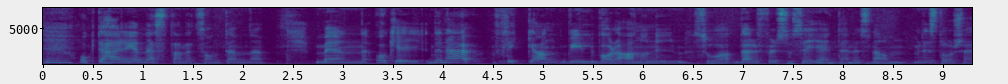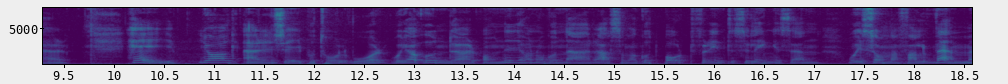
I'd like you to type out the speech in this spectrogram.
Mm. Och det här är nästan ett sånt ämne. Men okej, den här flickan vill vara anonym så därför så säger jag inte hennes namn. Men det står så här. Hej, jag är en tjej på 12 år och jag undrar om ni har någon nära som har gått bort för inte så länge sedan och i sådana fall vem?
